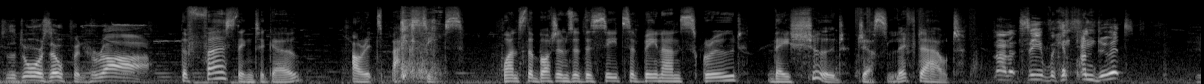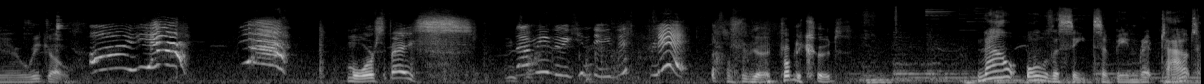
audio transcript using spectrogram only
so the door's open. Hurrah! The first thing to go are its back seats. Once the bottoms of the seats have been unscrewed, they should just lift out. Now let's see if we can undo it. Here we go. Oh, yeah! Yeah! More space. That means we can do this flip. yeah, it probably could. Now all the seats have been ripped out,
